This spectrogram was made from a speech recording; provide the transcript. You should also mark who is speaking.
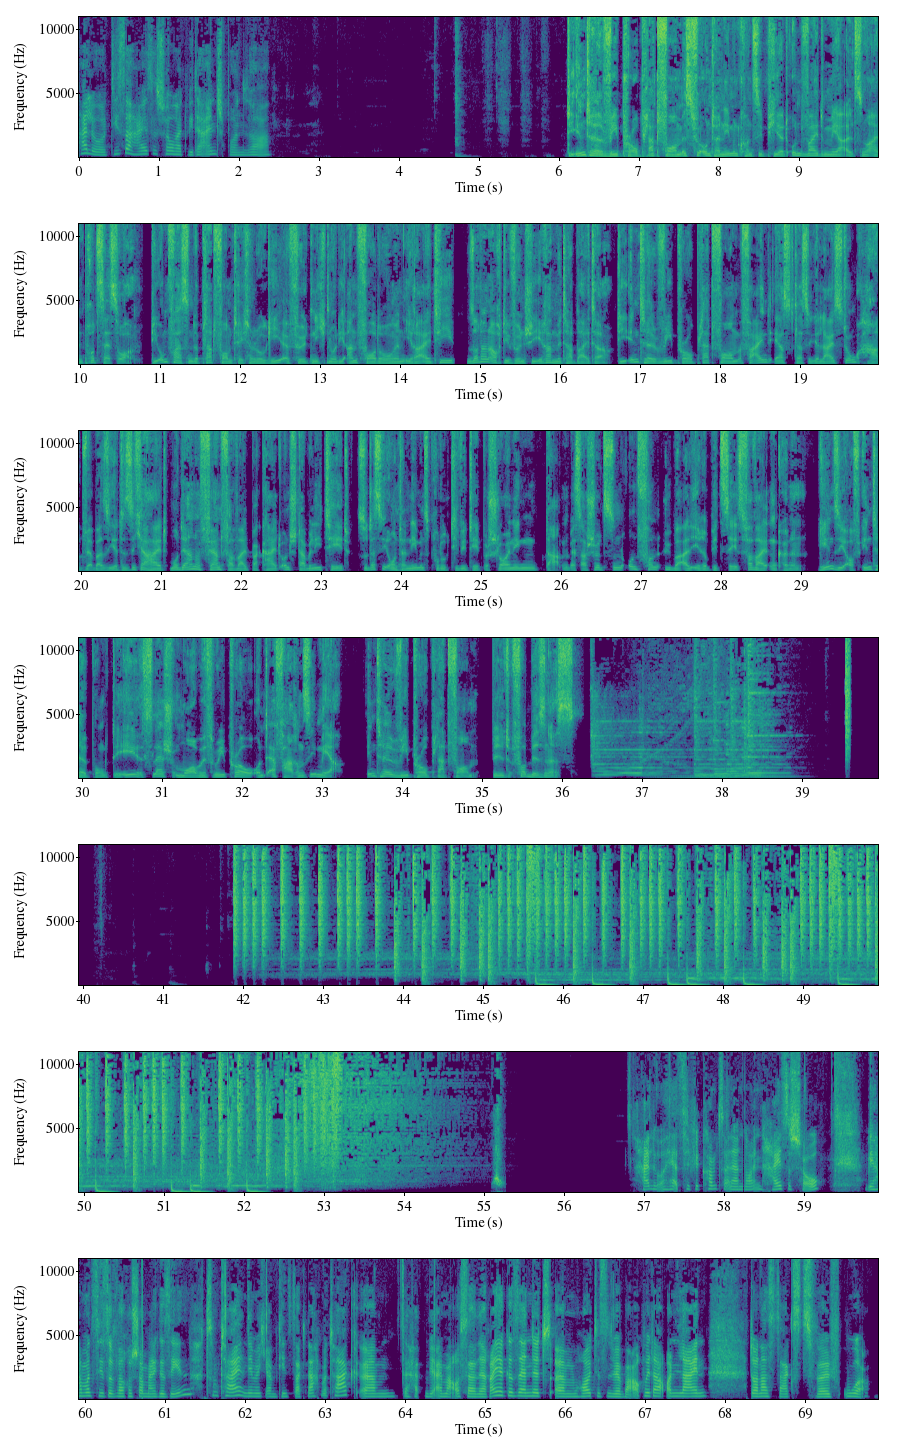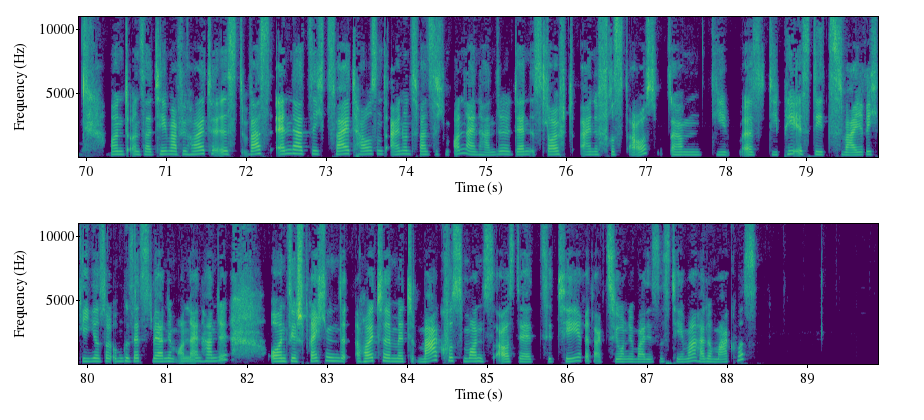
Speaker 1: Hallo, diese heiße Show hat wieder einen Sponsor.
Speaker 2: Die Intel vPro-Plattform ist für Unternehmen konzipiert und weit mehr als nur ein Prozessor. Die umfassende Plattformtechnologie erfüllt nicht nur die Anforderungen ihrer IT, sondern auch die Wünsche ihrer Mitarbeiter. Die Intel vPro-Plattform vereint erstklassige Leistung, hardwarebasierte Sicherheit, moderne Fernverwaltbarkeit und Stabilität, sodass sie Unternehmensproduktivität beschleunigen, Daten besser schützen und von überall ihre PCs verwalten können. Gehen Sie auf intel.de slash morewith und erfahren Sie mehr. Intel vPro Plattform. Built for Business.
Speaker 1: Hallo, herzlich willkommen zu einer neuen heiße Show. Wir haben uns diese Woche schon mal gesehen, zum Teil, nämlich am Dienstagnachmittag. Ähm, da hatten wir einmal außer der Reihe gesendet. Ähm, heute sind wir aber auch wieder online, donnerstags 12 Uhr. Und unser Thema für heute ist, was ändert sich 2021 im Onlinehandel? Denn es läuft eine Frist aus. Ähm, die, also die PSD2-Richtlinie soll umgesetzt werden im Onlinehandel. Und wir sprechen heute mit Markus Mons aus der CT-Redaktion über dieses Thema. Hallo Markus.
